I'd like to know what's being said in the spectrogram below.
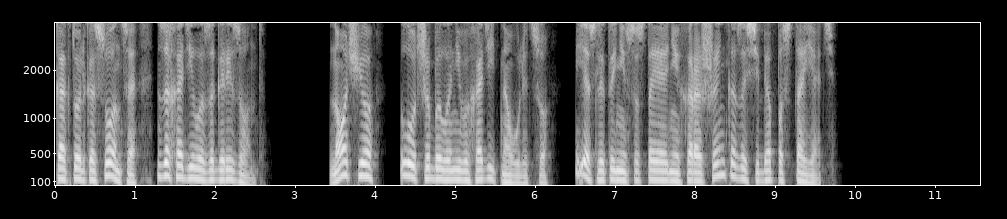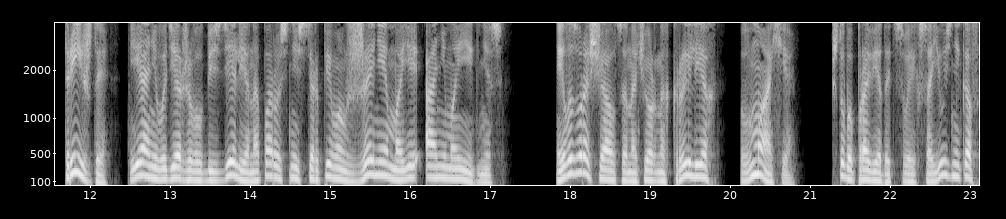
как только солнце заходило за горизонт. Ночью лучше было не выходить на улицу, если ты не в состоянии хорошенько за себя постоять. Трижды я не выдерживал безделья на пару с нестерпимым жжением моей анима Игнис и возвращался на черных крыльях в Махе, чтобы проведать своих союзников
